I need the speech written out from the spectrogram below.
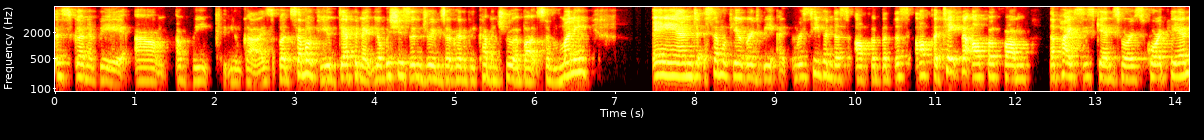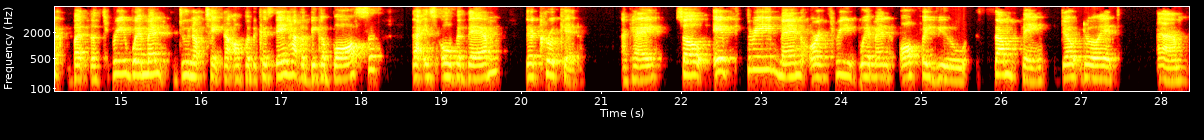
it's going to be um, a week, you guys. But some of you, definitely, your wishes and dreams are going to be coming true about some money and some of you are going to be uh, receiving this offer but this offer take the offer from the pisces cancer or scorpion but the three women do not take the offer because they have a bigger boss that is over them. They're crooked okay? So if three men or three women offer you something don't do it um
